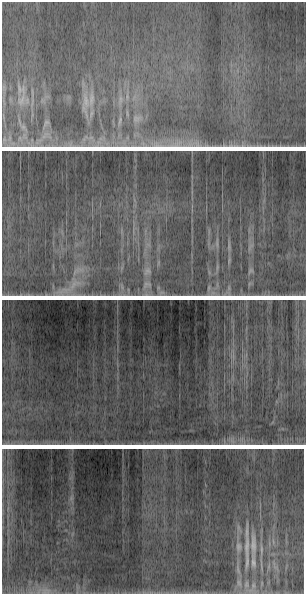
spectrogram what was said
เดี๋ยวผมจะลองไปดูว่าผมมีอะไรที่ผมสามารถเล่นได้ไหมแต่ไม่รู้ว่าเขาจะคิดว่าเป็นจนรักเด็กหรือเปล่าวันยังเชื่อว่าเดี๋ยวเราก็เดินกลับมาถามนะครับ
